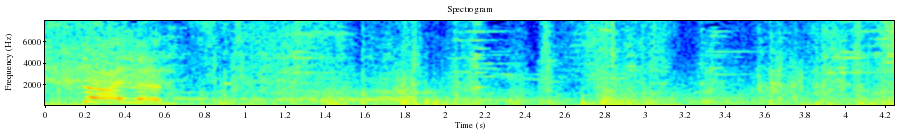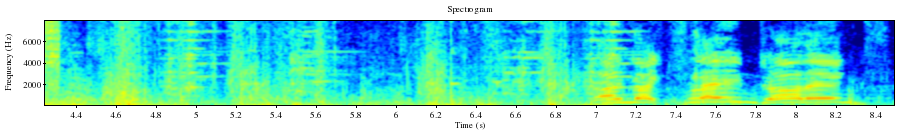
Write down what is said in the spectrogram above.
be! I'm like flame, darlings!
